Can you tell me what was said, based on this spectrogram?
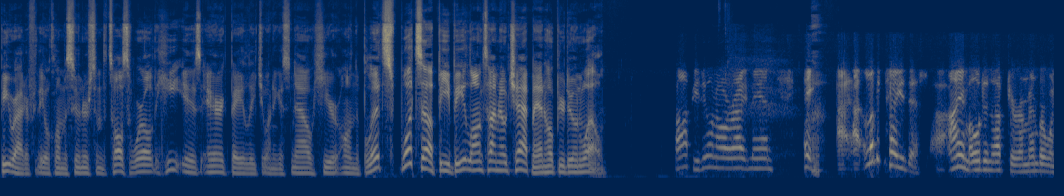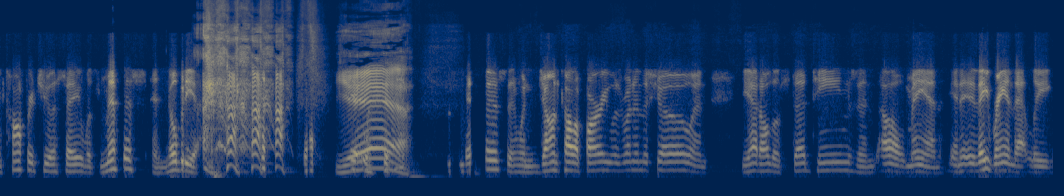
beat writer for the Oklahoma Sooners from the Tulsa World. He is Eric Bailey joining us now here on the Blitz. What's up, BB? Long time no chat, man. Hope you're doing well. Pop, you doing all right, man? Hey, I, I, let me tell you this. I am old enough to remember when Conference USA was Memphis and nobody else. yeah. Memphis, and when John Calipari was running the show, and you had all those stud teams, and oh man, and it, they ran that league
